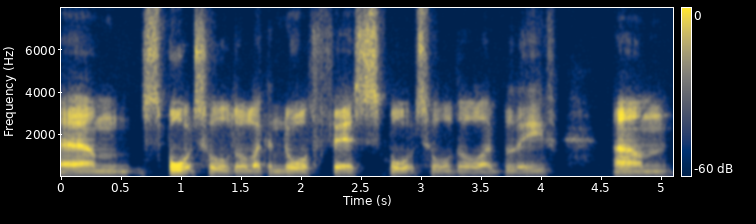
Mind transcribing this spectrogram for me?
um, sports hold or like a North Face sports hold, I believe. Um,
